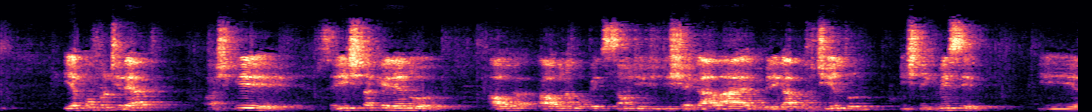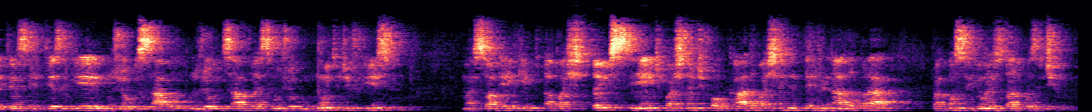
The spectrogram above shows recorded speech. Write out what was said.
E é confronto direto. Acho que se a gente está querendo algo, algo na competição de, de chegar lá e brigar por título, a gente tem que vencer. E eu tenho certeza que no jogo sábado, no jogo de sábado vai ser um jogo muito difícil, mas só que a equipe está bastante ciente, bastante focada, bastante determinada para conseguir um resultado positivo.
